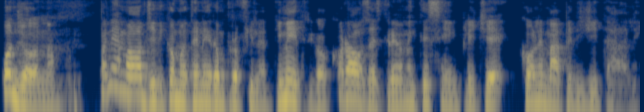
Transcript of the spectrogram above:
Buongiorno, parliamo oggi di come ottenere un profilo altimetrico, cosa estremamente semplice con le mappe digitali.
